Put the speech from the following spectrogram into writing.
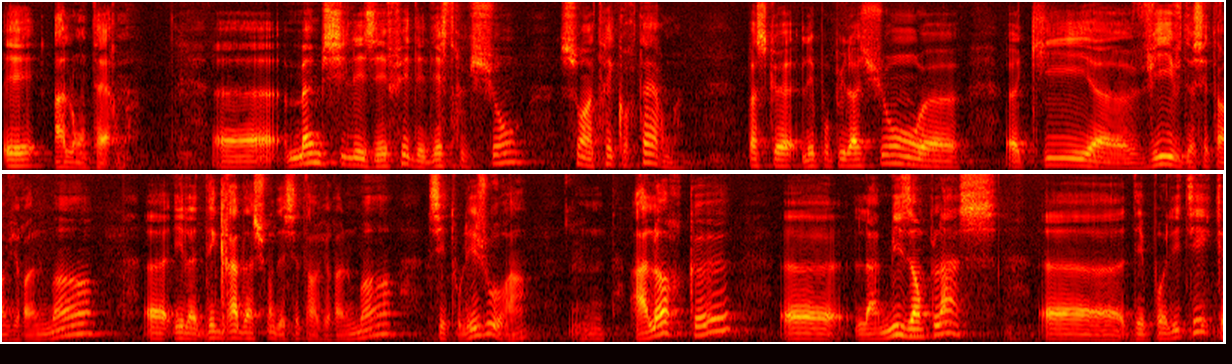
et à long terme. Euh, même si les effets des destructions sont à très court terme. Parce que les populations euh, euh, qui euh, vivent de cet environnement et la dégradation de cet environnement, c'est tous les jours. Hein. Alors que la mise en place des politiques,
